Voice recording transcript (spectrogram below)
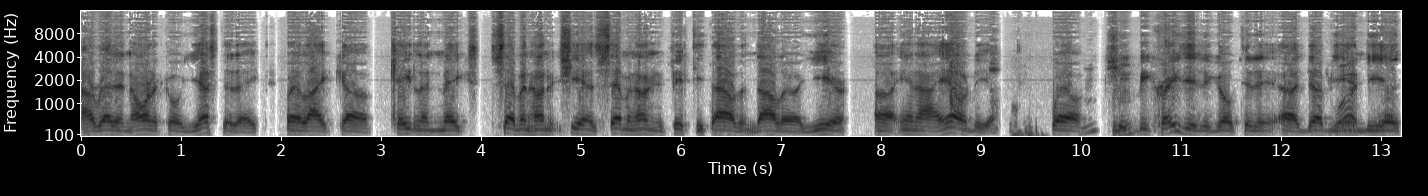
I read an article yesterday where like uh, Caitlin makes seven hundred. She has seven hundred and fifty thousand dollar a year uh, NIL deal. Well, she'd be crazy to go to the uh, WNBA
